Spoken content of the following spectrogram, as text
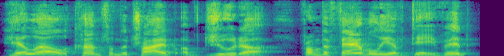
Hillel comes from the tribe of Judah, from the family of David.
